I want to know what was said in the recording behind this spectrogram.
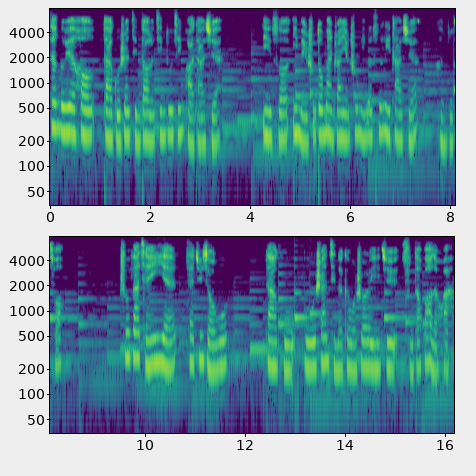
三个月后，大谷申请到了京都精华大学，一所以美术动漫专业出名的私立大学，很不错。出发前一夜，在居酒屋，大谷不无煽情地跟我说了一句俗到爆的话：“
